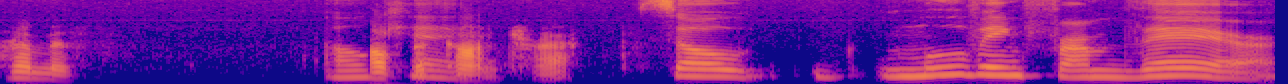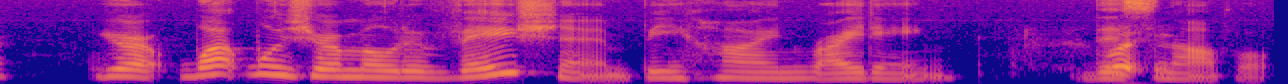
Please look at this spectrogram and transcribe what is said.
premise of the contract. So moving from there, your what was your motivation behind writing this y- novel?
